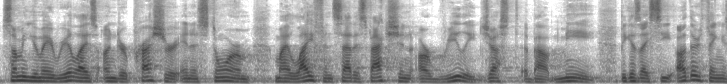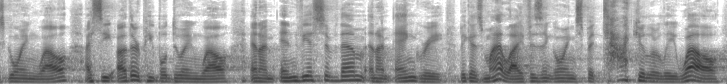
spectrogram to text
Some of you may realize under pressure in a storm, my life and satisfaction are really just about me because I see other things going well. I see other people doing well, and I'm envious of them and I'm angry because my life isn't going spectacularly well,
